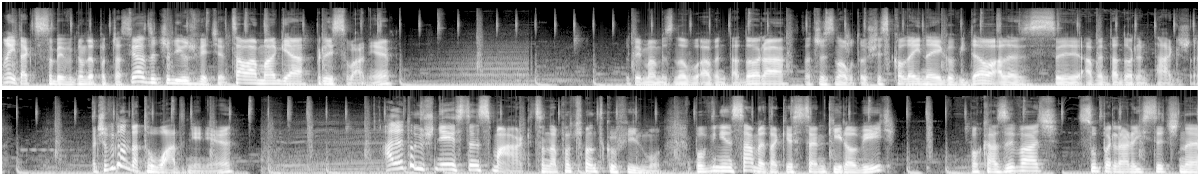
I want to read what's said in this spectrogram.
No i tak to sobie wygląda podczas jazdy, czyli już wiecie, cała magia prysła, nie? Tutaj mamy znowu Aventadora, znaczy znowu, to już jest kolejne jego wideo, ale z Aventadorem także. Także wygląda to ładnie, nie? Ale to już nie jest ten smak, co na początku filmu. Powinien same takie scenki robić, pokazywać super realistyczne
